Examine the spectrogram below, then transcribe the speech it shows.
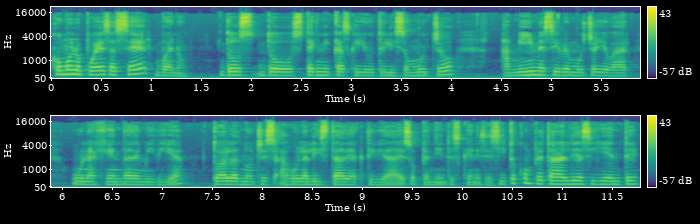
¿Cómo lo puedes hacer? Bueno, dos, dos técnicas que yo utilizo mucho. A mí me sirve mucho llevar una agenda de mi día. Todas las noches hago la lista de actividades o pendientes que necesito completar al día siguiente.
